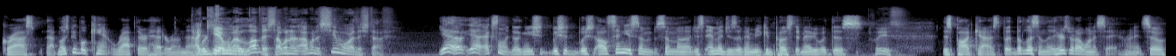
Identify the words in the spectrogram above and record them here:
grasp that. Most people can't wrap their head around that. I We're can't. I love this. I want to. I want to see more of this stuff. Yeah, yeah, excellent. You should. We should. We should I'll send you some some uh, just images of him. You can post it maybe with this. Please. This podcast, but but listen. Here's what I want to say. Right. So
